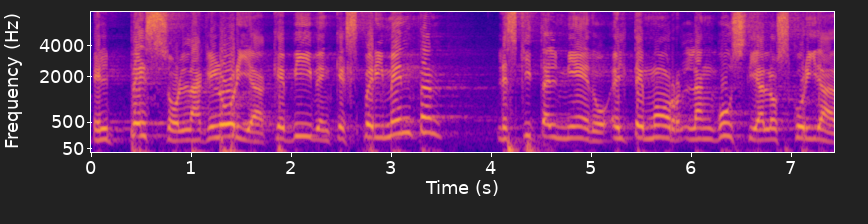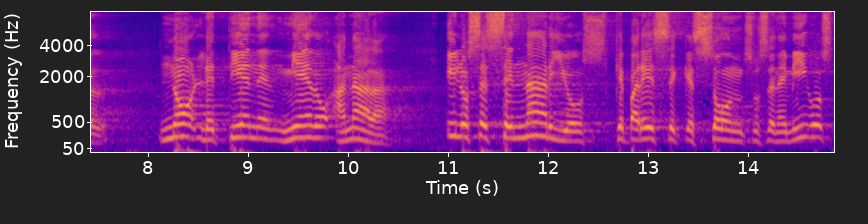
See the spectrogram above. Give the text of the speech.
el peso, la gloria que viven, que experimentan, les quita el miedo, el temor, la angustia, la oscuridad. No le tienen miedo a nada y los escenarios que parece que son sus enemigos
